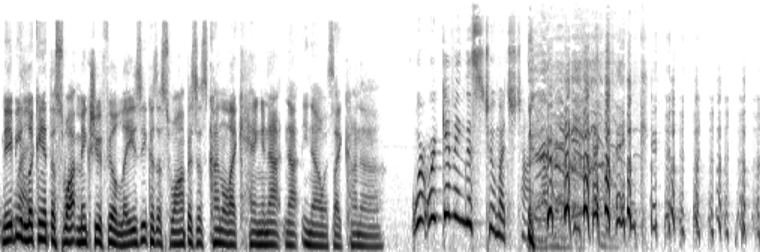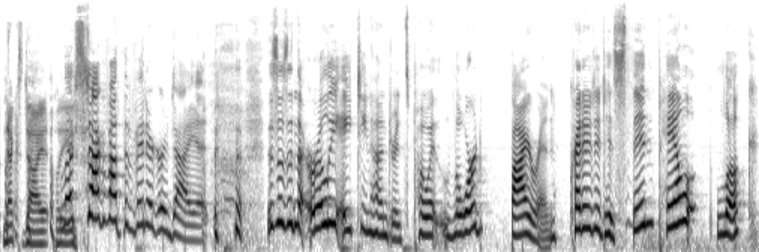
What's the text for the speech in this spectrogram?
Maybe What? looking at the swamp makes you feel lazy because the swamp is just kind of like hanging out. Not you know, it's like kind of. we're we're giving this too much time. Think. Next diet, please. Let's talk about the vinegar diet. this was in the early 1800s. Poet Lord Byron credited his thin, pale look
